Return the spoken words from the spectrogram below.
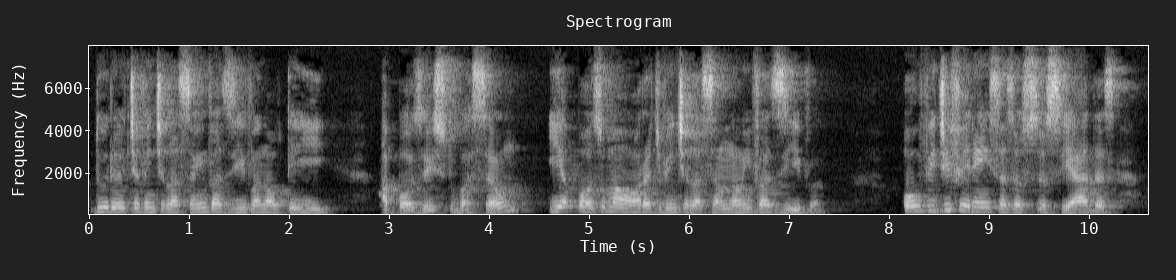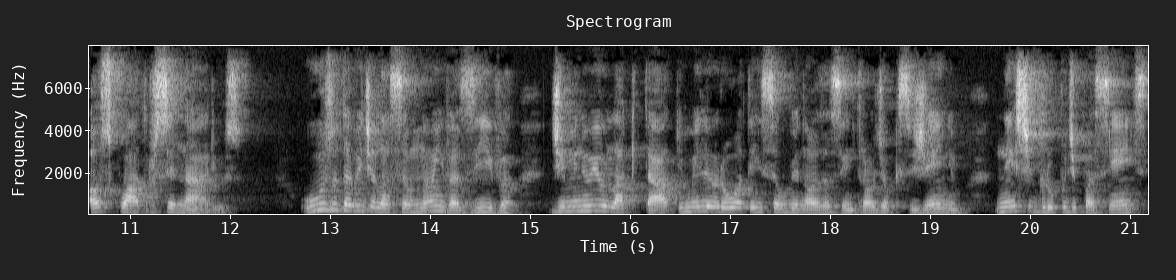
durante a ventilação invasiva na UTI, após a extubação e após uma hora de ventilação não invasiva houve diferenças associadas aos quatro cenários. O uso da ventilação não invasiva diminuiu o lactato e melhorou a tensão venosa central de oxigênio neste grupo de pacientes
